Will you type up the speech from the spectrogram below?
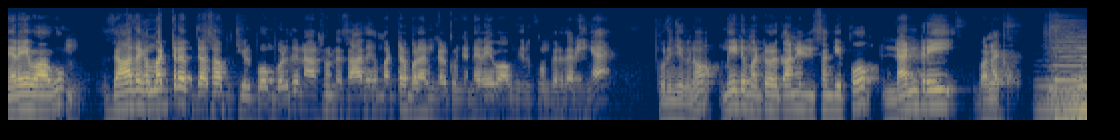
நிறைவாகவும் சாதகமற்ற தசாபுக்திகள் போகும்பொழுது நான் சொன்ன சாதகமற்ற பலன்கள் கொஞ்சம் நிறைவாகவும் இருக்குங்கிறத நீங்கள் புரிஞ்சுக்கணும். மீண்டும் மற்றொரு காணொலியில் சந்திப்போம். நன்றி. வணக்கம்.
